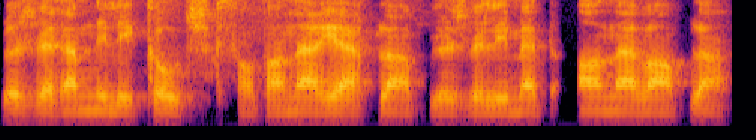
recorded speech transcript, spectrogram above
Là, je vais ramener les coachs qui sont en arrière-plan, puis là, je vais les mettre en avant-plan.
